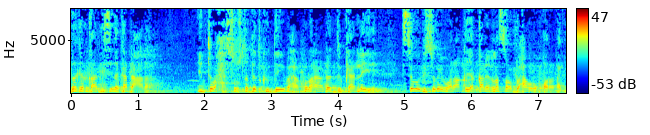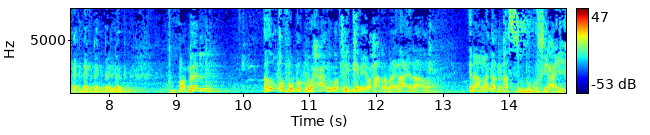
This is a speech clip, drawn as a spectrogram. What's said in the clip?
dadka qaarkiisida ka dhacda intuu xasuusta dadku deymaha ku lahay o dhan dukaanleyda isagoon isugayn waraaq iyo qalin la soo baxo uu qoro dhagdhagdhagdhagdhag waa meel adu qofku markuu wax aad uga fikiraya waxaan rabaa inaan idhaahdo inaan laga qasin buu ku fiican yahay.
